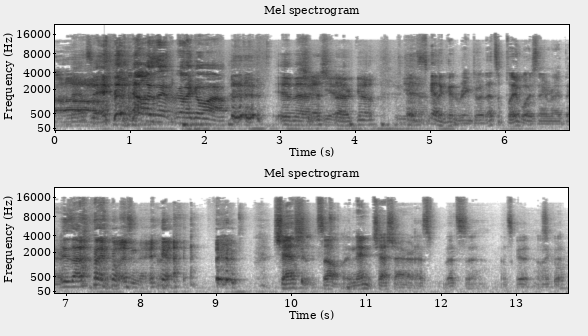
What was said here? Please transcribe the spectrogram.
Oh. That's it. that was it for like a while. And then, Chesh yeah. Darko. Yeah. It's got a good ring to it. That's a Playboy's name right there. Is that what it was? Yeah. Chesh itself, and then Cheshire. That's that's uh, that's good. I like that. cool.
